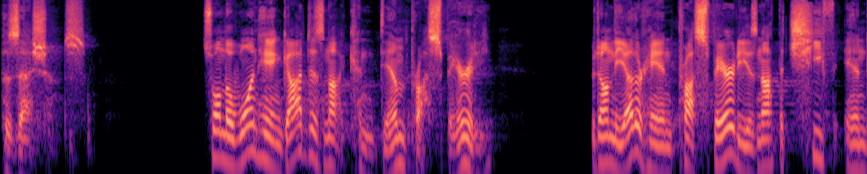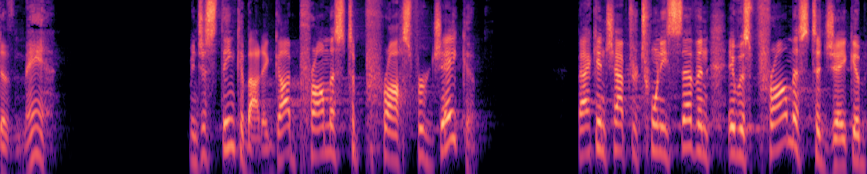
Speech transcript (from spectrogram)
possessions. So, on the one hand, God does not condemn prosperity. But on the other hand, prosperity is not the chief end of man. I mean, just think about it. God promised to prosper Jacob. Back in chapter 27, it was promised to Jacob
